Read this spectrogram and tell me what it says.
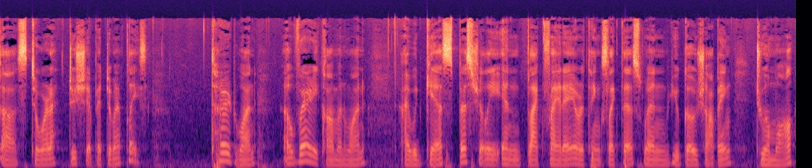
uh, store to ship it to my place. Third one, a very common one, I would guess, especially in Black Friday or things like this, when you go shopping to a mall,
